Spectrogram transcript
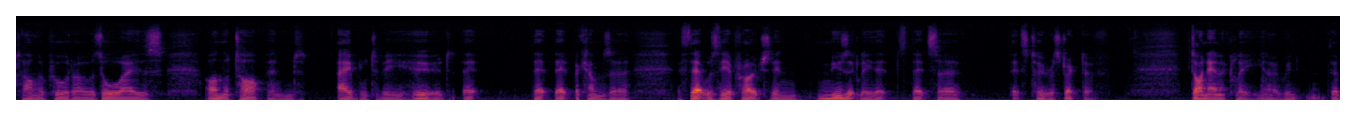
pūoro is always on the top and able to be heard. That that that becomes a if that was the approach then musically that's that's a that's too restrictive. Dynamically, you know, the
